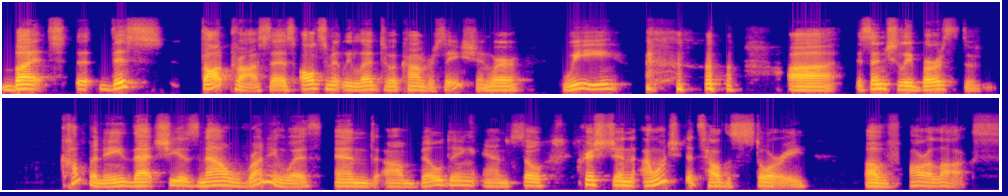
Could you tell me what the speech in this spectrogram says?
But uh, this thought process ultimately led to a conversation where we uh, essentially birthed the company that she is now running with and um, building. And so, Christian, I want you to tell the story of AyurLuxe.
